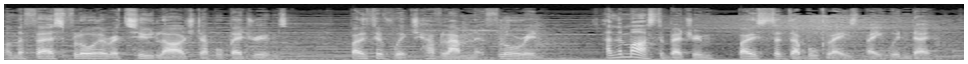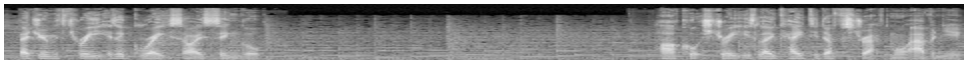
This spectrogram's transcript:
On the first floor there are two large double bedrooms, both of which have laminate flooring, and the master bedroom boasts a double glazed bay window. Bedroom 3 is a great size single. Harcourt Street is located off Strathmore Avenue,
